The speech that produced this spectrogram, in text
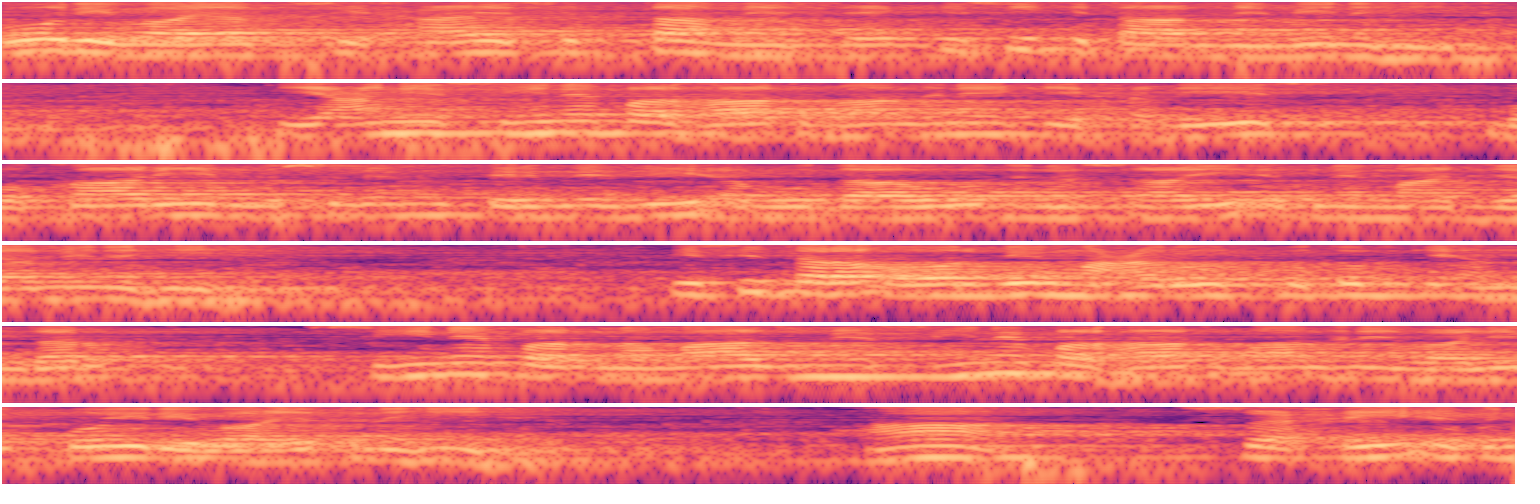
وہ روایت سہائے ستہ میں سے کسی کتاب میں بھی نہیں ہے۔ یعنی سینے پر ہاتھ باندھنے کی حدیث بخاری، مسلم ترمیزی ابو داود، نسائی، ابن ماجہ میں نہیں ہے۔ اسی طرح اور بھی معروف کتب کے اندر سینے پر نماز میں سینے پر ہاتھ باندھنے والی کوئی روایت نہیں ہے۔ ہاں صحیح ابن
